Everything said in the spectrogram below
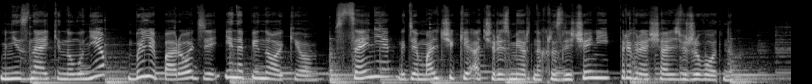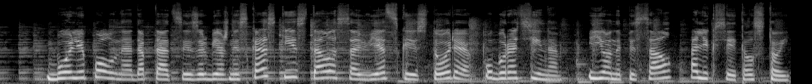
В «Незнайке на Луне» были пародии и на Пиноккио, в сцене, где мальчики от чрезмерных развлечений превращались в животных. Более полной адаптацией зарубежной сказки стала советская история о Буратино. Ее написал Алексей Толстой.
